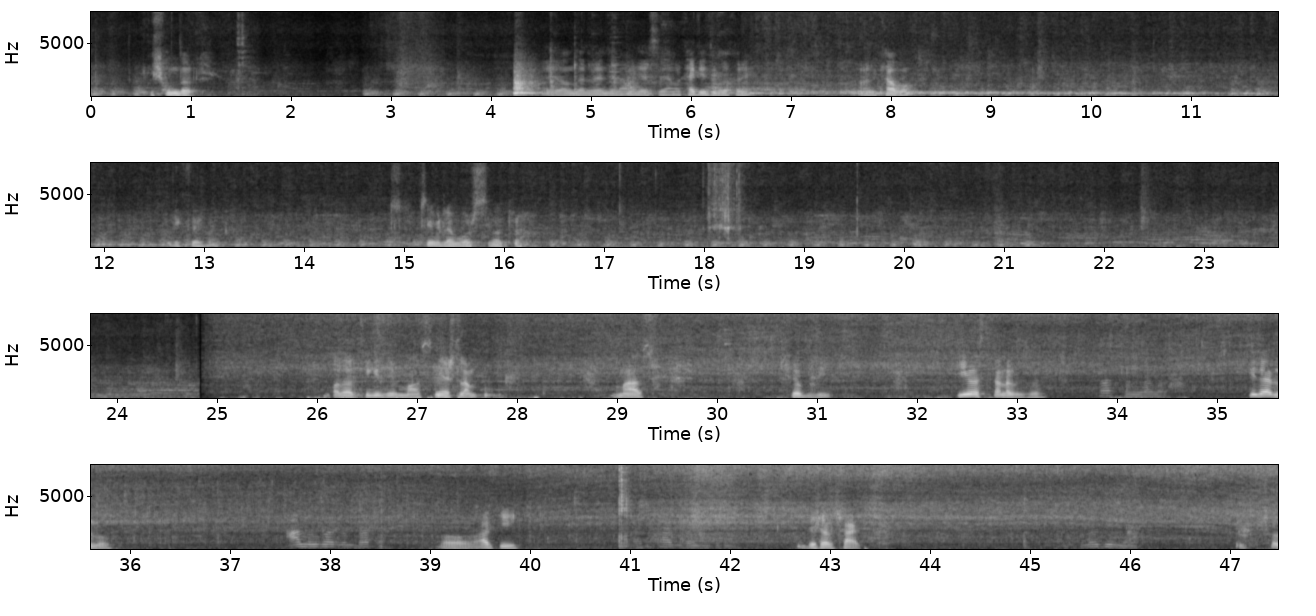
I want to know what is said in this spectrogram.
কি সুন্দর। রমজান ব্যঞ্জন আমার আছে আমার খাইতে দেবো এখন আমি খাব। দেখতে টেবিলে বসছি মাত্র। বাজার থেকে যে মাছ নিয়ে আসলাম, মাছ, সবজি, কী অবস্থা লাগবে কী জানলো ও আর কি? দেশের শাক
